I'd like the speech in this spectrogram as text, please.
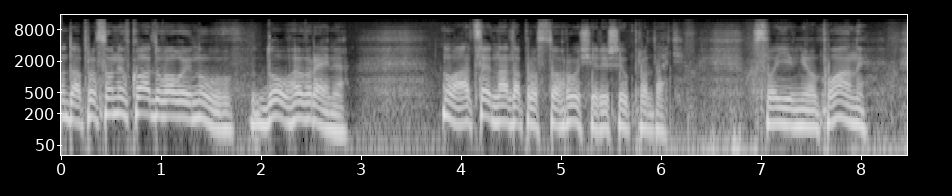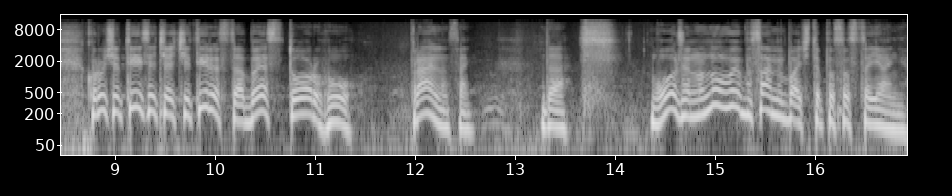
так, да, просто вони вкладували ну, довге время. Ну, а це треба просто гроші, вирішив продати. Свої в нього плани. Коротше, 1400 без торгу. Правильно, Сань? Да. Вложено, ну ви самі бачите по состоянню.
